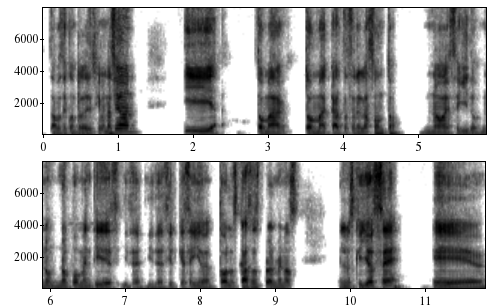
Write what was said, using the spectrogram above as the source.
estamos en contra de discriminación y toma, toma cartas en el asunto. No he seguido, no, no puedo mentir y, decir que he seguido en todos los casos, pero al menos en los que yo sé, eh,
